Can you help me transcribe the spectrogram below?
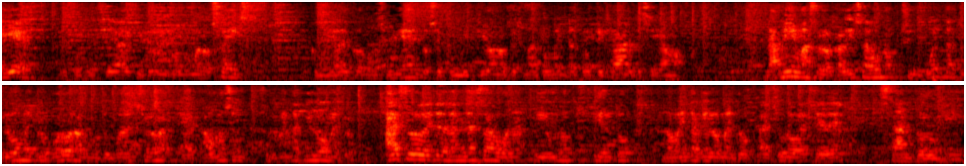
ayer, el potencial ciclónico número 6, de comunidad de conocimiento, se convirtió en lo que es una tormenta tropical que se llama La misma se localiza a unos 50 kilómetros por hora, como tú puedes observar, eh, a unos 50 kilómetros al suroeste de la isla Sabona y unos 190 kilómetros al suroeste de Santo Domingo.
